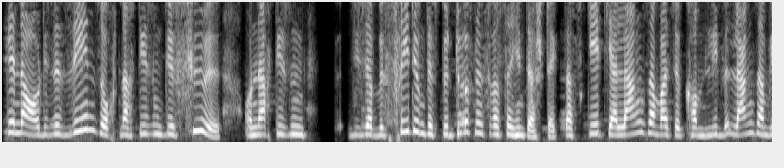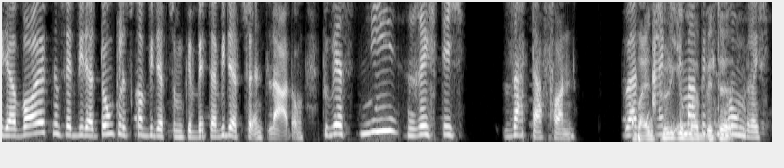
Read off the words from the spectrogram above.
genau, diese Sehnsucht nach diesem Gefühl und nach diesem dieser Befriedigung des Bedürfnisses, was dahinter steckt, das geht ja langsam, weil es kommen langsam wieder Wolken, es wird wieder dunkel, es kommt wieder zum Gewitter, wieder zur Entladung. Du wirst nie richtig satt davon. Du Aber eigentlich immer ein bisschen bitte, hungrig.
